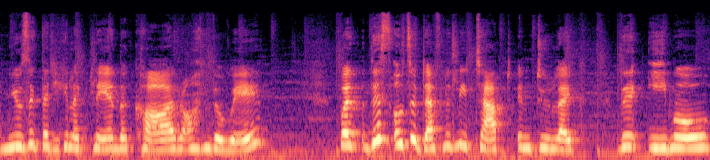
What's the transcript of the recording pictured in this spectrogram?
music that you can like play in the car on the way but this also definitely tapped into like the emo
